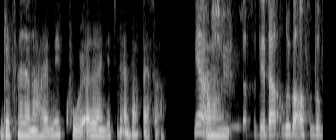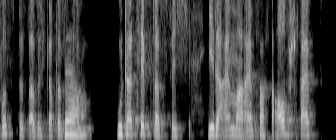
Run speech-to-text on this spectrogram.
geht's mir danach irgendwie cool. Also dann geht's mir einfach besser. Ja, Ähm, schön, dass du dir darüber auch so bewusst bist. Also ich glaube, das ist Ja. auch ein guter Tipp, dass sich jeder einmal einfach aufschreibt,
